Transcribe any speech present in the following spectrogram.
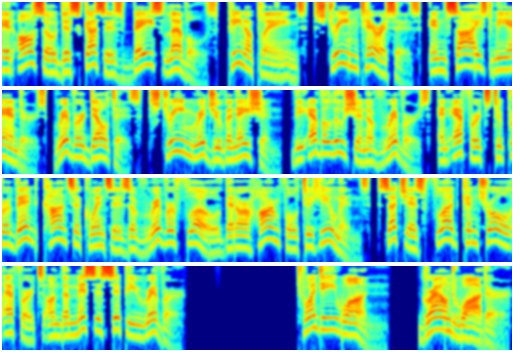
It also discusses base levels, peneplains, stream terraces, incised meanders, river deltas, stream rejuvenation, the evolution of rivers, and efforts to prevent consequences of river flow that are harmful to humans, such as flood control efforts on the Mississippi River. 21. Groundwater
